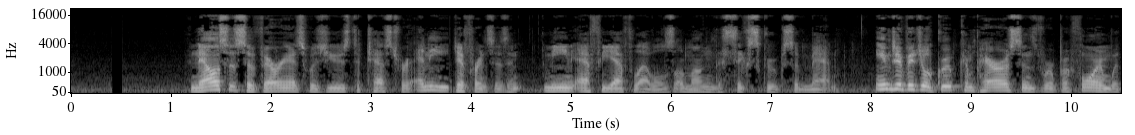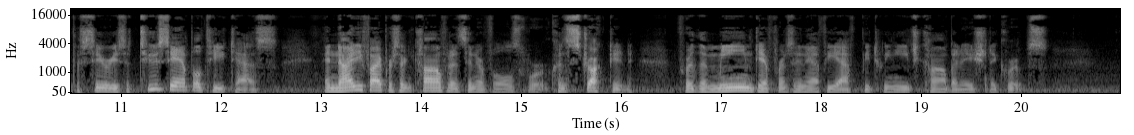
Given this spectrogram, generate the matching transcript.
Analysis of variance was used to test for any differences in mean FEF levels among the six groups of men. Individual group comparisons were performed with a series of two sample t tests, and 95% confidence intervals were constructed for the mean difference in FEF between each combination of groups.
